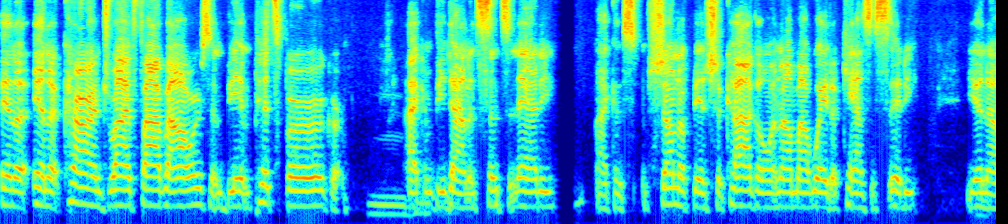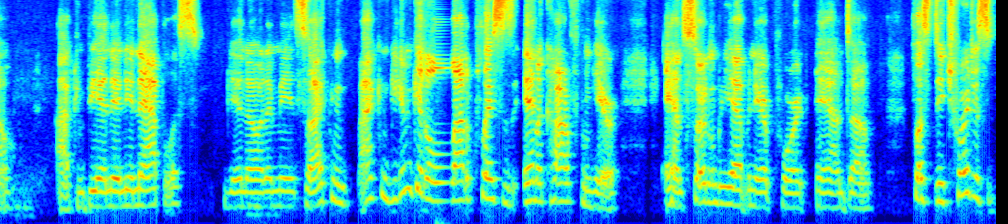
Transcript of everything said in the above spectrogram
in a in a car and drive five hours and be in Pittsburgh, or mm-hmm. I can be down in Cincinnati. I can show up in Chicago and on my way to Kansas City. You know, I can be in Indianapolis. You know what I mean? So I can I can you can get a lot of places in a car from here, and certainly we have an airport. And uh, plus Detroit is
